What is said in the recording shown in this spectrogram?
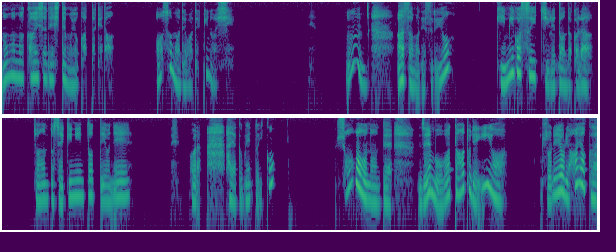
のまま会社でしてもよかったけど朝まではできないし。うん朝までするよ。君がスイッチ入れたんだからちゃんと責任取ってよね。ほら早くベッド行こう。シャワーなんて全部終わった後でいいよ。それより早く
